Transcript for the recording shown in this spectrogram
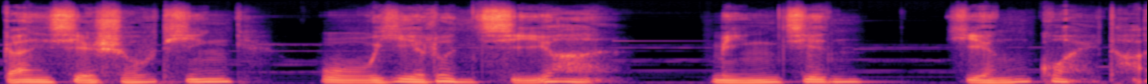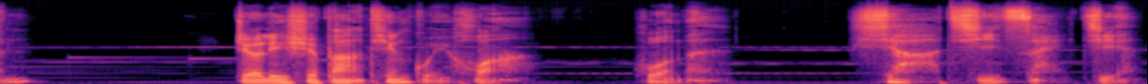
感谢收听《午夜论奇案》民间言怪谈。这里是霸天鬼话，我们下期再见。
